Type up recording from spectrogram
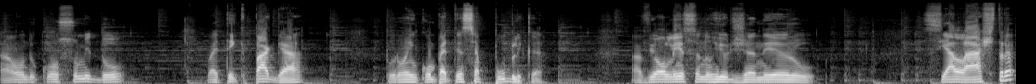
onde o consumidor vai ter que pagar por uma incompetência pública. A violência no Rio de Janeiro se alastra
